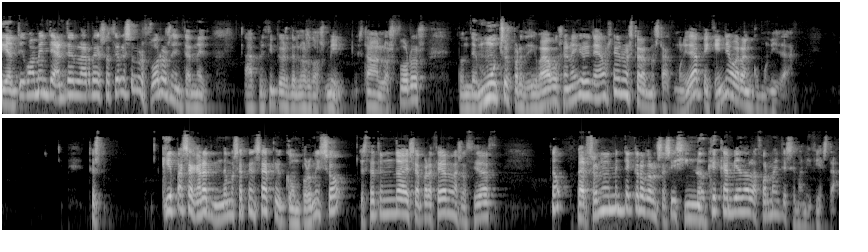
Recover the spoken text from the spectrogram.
y antiguamente, antes las redes sociales, son los foros de Internet. A principios de los 2000. Estaban los foros donde muchos participábamos en ellos y teníamos nuestra, nuestra comunidad, pequeña o gran comunidad. Entonces, ¿Qué pasa? Que ahora tendemos a pensar que el compromiso está tendiendo a desaparecer en la sociedad. No, personalmente creo que no es así, sino que ha cambiado la forma en que se manifiesta,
